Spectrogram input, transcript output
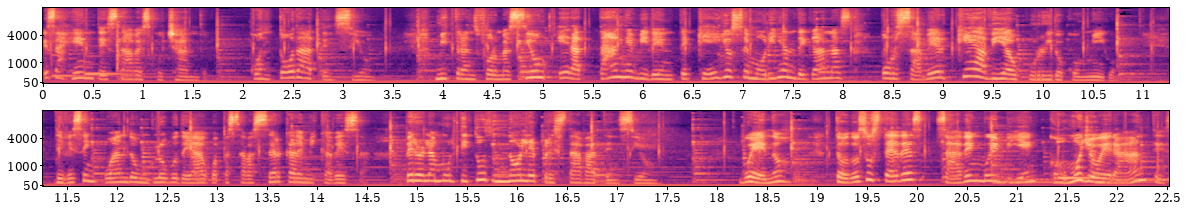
esa gente estaba escuchando con toda atención. Mi transformación era tan evidente que ellos se morían de ganas por saber qué había ocurrido conmigo. De vez en cuando un globo de agua pasaba cerca de mi cabeza, pero la multitud no le prestaba atención. Bueno, todos ustedes saben muy bien cómo yo era antes.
